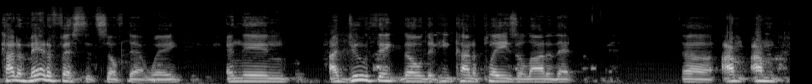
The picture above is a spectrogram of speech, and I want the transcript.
kind of manifests itself that way. And then I do think though that he kind of plays a lot of that. Uh, I'm I'm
